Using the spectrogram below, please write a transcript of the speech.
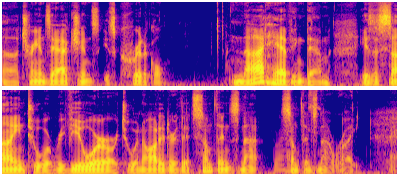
uh, transactions is critical. Not having them is a sign to a reviewer or to an auditor that something's not right. something's not right. right.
